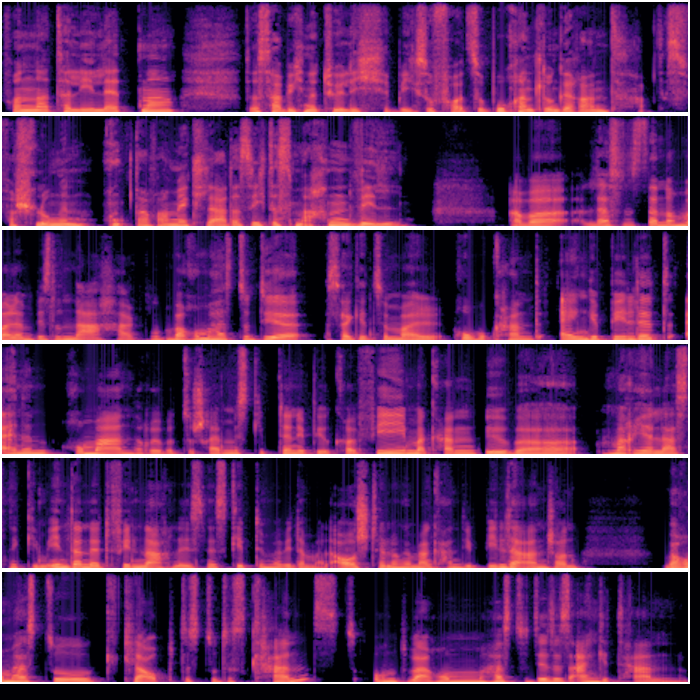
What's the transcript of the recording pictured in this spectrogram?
von Nathalie Lettner. Das habe ich natürlich, bin ich sofort zur Buchhandlung gerannt, habe das verschlungen. Und da war mir klar, dass ich das machen will. Aber lass uns dann noch mal ein bisschen nachhaken. Warum hast du dir, sag jetzt einmal provokant, eingebildet, einen Roman darüber zu schreiben? Es gibt ja eine Biografie, man kann über Maria Lasnik im Internet viel nachlesen, es gibt immer wieder mal Ausstellungen, man kann die Bilder anschauen. Warum hast du geglaubt, dass du das kannst und warum hast du dir das angetan?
